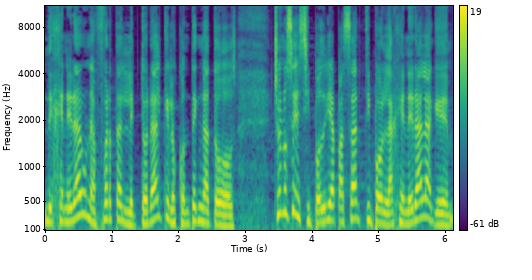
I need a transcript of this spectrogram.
de generar una oferta electoral que los contenga a todos. Yo no sé si podría pasar tipo en la general a que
